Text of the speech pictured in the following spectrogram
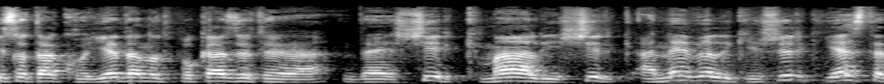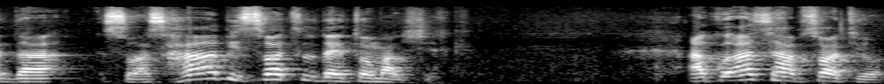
Isto tako, jedan od pokazatelja da je širk, mali širk, a ne veliki širk, jeste da su ashabi shvatili da je to mali širk. Ako ashab shvatio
